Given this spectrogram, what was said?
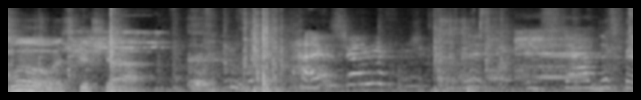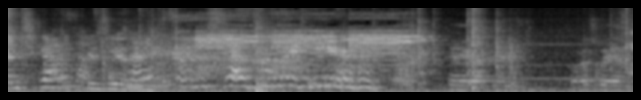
Whoa, that's a good shot. I was trying to it, it stab the French guy. Here's the And other. I found a stab him right here. Hey, okay. Well, that's way out of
